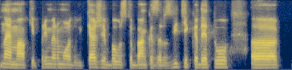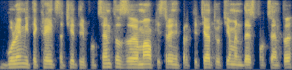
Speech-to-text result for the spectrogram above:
Най-малкият пример, може да ви кажа, е Българска банка за развитие, където а, големите кредити са 4%, за малки и средни предприятия отиваме на 10%.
